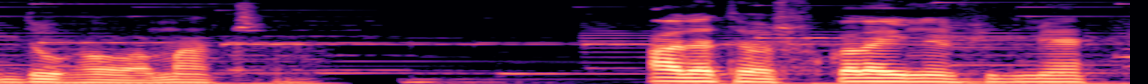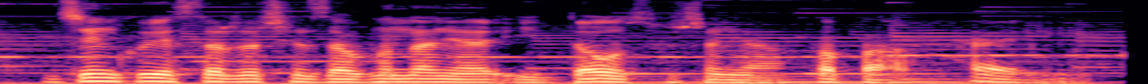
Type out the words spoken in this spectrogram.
Duchołamacze. Ale to już w kolejnym filmie. Dziękuję serdecznie za oglądanie i do usłyszenia. Pa pa, hej!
